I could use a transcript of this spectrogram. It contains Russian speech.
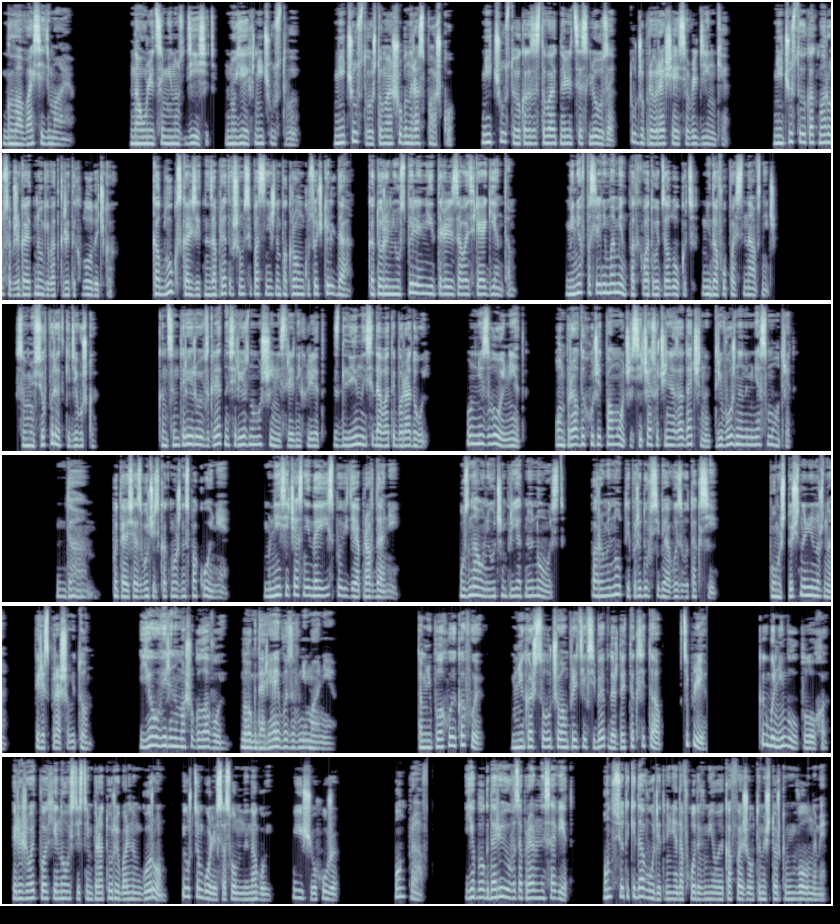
Глава седьмая. На улице минус десять, но я их не чувствую. Не чувствую, что моя шуба нараспашку. Не чувствую, как застывают на лице слезы, тут же превращаясь в льдинки. Не чувствую, как мороз обжигает ноги в открытых лодочках. Каблук скользит на запрятавшемся под снежным покровом кусочке льда, который не успели нейтрализовать реагентом. Меня в последний момент подхватывают за локоть, не дав упасть навзничь. «С вами все в порядке, девушка?» Концентрирую взгляд на серьезном мужчине средних лет с длинной седоватой бородой. Он не злой, нет. Он правда хочет помочь и сейчас очень озадаченно, тревожно на меня смотрит. Да, пытаюсь озвучить как можно спокойнее. Мне сейчас не до исповеди и оправданий. Узнал не очень приятную новость. Пару минут и приду в себя, вызову такси. «Помощь точно не нужна?» – переспрашивает он. Я уверенно машу головой, благодаря его за внимание. Там неплохое кафе. Мне кажется, лучше вам прийти в себя и подождать такси там, в тепле. Как бы ни было плохо, переживать плохие новости с температурой и больным горлом, и уж тем более со сломанной ногой, еще хуже. Он прав. Я благодарю его за правильный совет. Он все-таки доводит меня до входа в милое кафе с желтыми шторками волнами.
